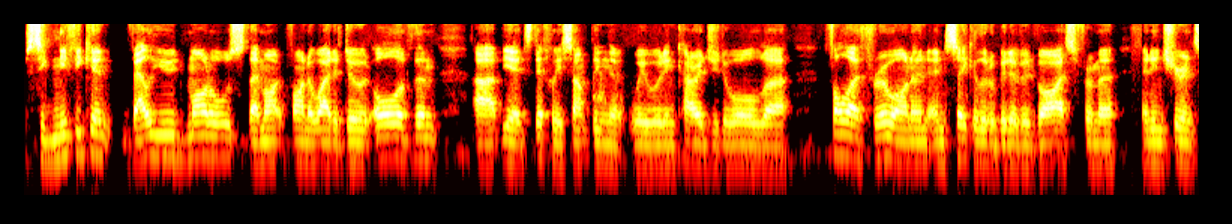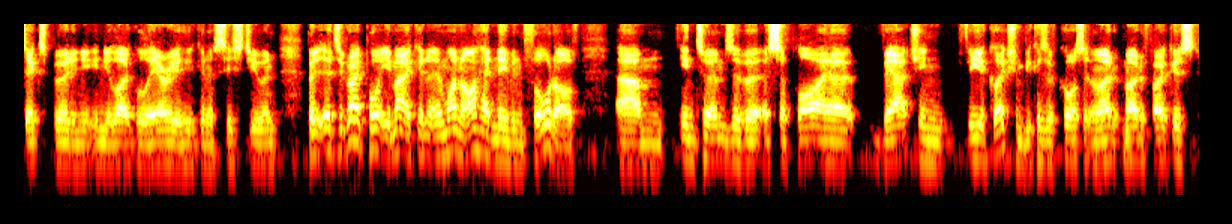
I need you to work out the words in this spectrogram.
significant valued models. They might find a way to do it, all of them. Uh, yeah, it's definitely something that we would encourage you to all uh, follow through on and, and, seek a little bit of advice from a, an insurance expert in your, in your local area who can assist you. And But it's a great point you make, and, and one I hadn't even thought of. Um, in terms of a, a, supplier vouching for your collection, because of course at Motor, Motor Focus,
